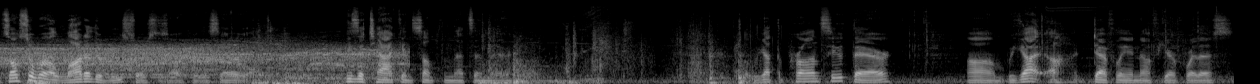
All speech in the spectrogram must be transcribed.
It's also where a lot of the resources are for this area. He's attacking something that's in there. We got the prawn suit there. Um, we got uh, definitely enough here for this.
